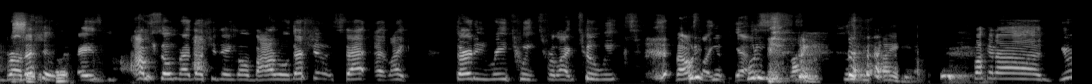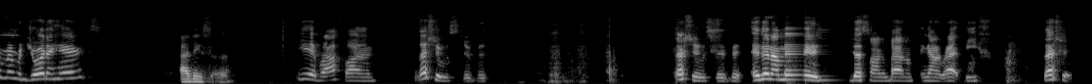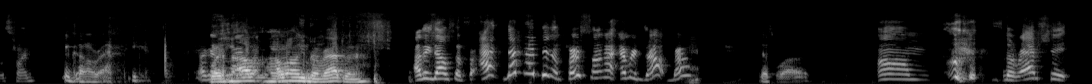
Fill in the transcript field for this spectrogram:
Bro, that shit was crazy. I'm so mad that she didn't go viral. That shit sat at like 30 retweets for like two weeks. And I was did like, you, yeah. who did you fight? Who did you fight? Fucking uh, you remember Jordan Harris? I think so. Yeah, bro, I fought him. That shit was stupid. That shit was stupid. And then I made a diss song about him and got rap beef. That shit was funny. You got all right. I, got Wait, how, how long you been rapping? I think that was the first. I, that might have been the first song I ever dropped, bro. That's wild. Um, the rap shit.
